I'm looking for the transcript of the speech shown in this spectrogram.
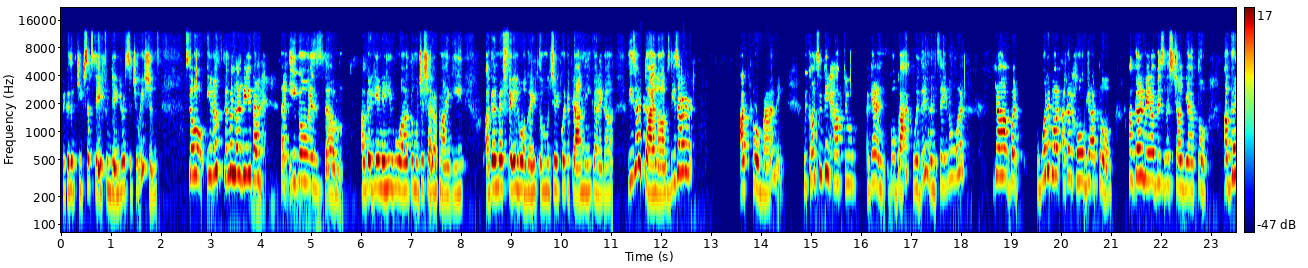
because it keeps us safe in dangerous situations. So, you know, similarly, that that ego is um, अगर ये नहीं हुआ तो मुझे शर्म आएगी अगर मैं फेल हो गई तो मुझे कोई प्यार नहीं करेगा these are dialogues these are our programming we constantly have to again go back within and say you know what yeah but what about agar ho gaya to agar mera business chal gaya to agar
